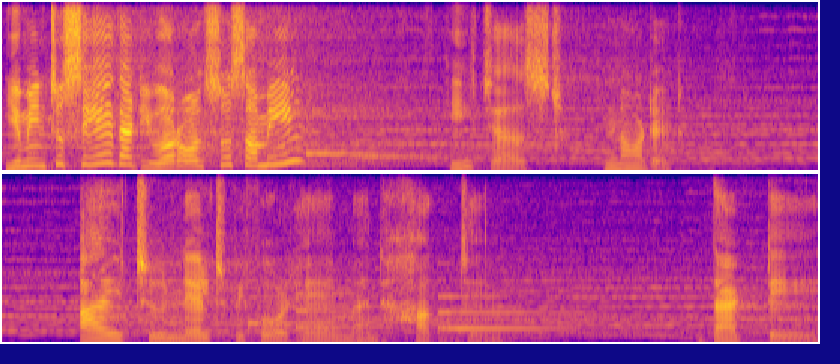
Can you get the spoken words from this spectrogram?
You mean to say that you are also Samir? He just nodded. I too knelt before him and hugged him. That day,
